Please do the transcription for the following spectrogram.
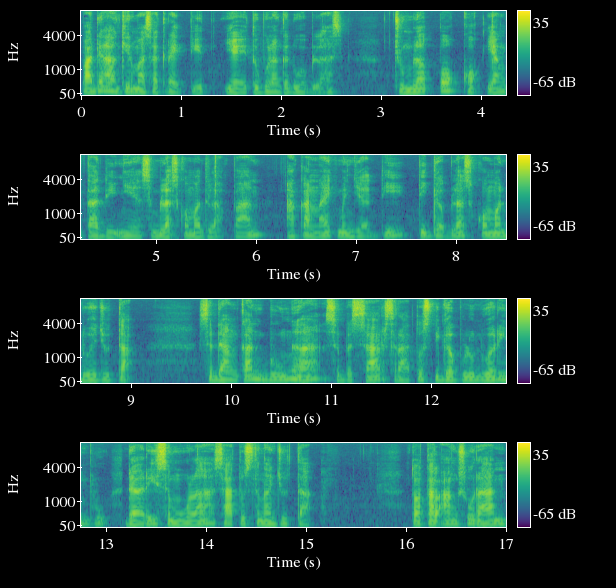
Pada akhir masa kredit, yaitu bulan ke-12, jumlah pokok yang tadinya 11,8 akan naik menjadi 13,2 juta sedangkan bunga sebesar 132.000 dari semula 1,5 juta. Total angsuran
